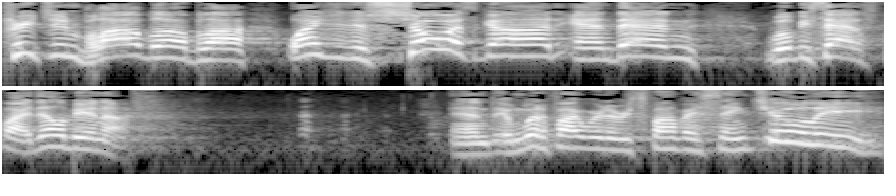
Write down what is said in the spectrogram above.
preaching blah, blah, blah. Why don't you just show us God and then we'll be satisfied. That'll be enough. And, and what if I were to respond by saying, Julie,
